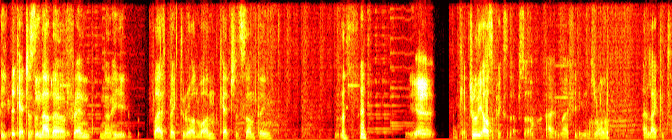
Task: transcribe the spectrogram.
He catches another friend. No, he flies back to Road One, catches something. yeah. Okay, Truely also picks it up, so I, my feeling was wrong. I like it.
